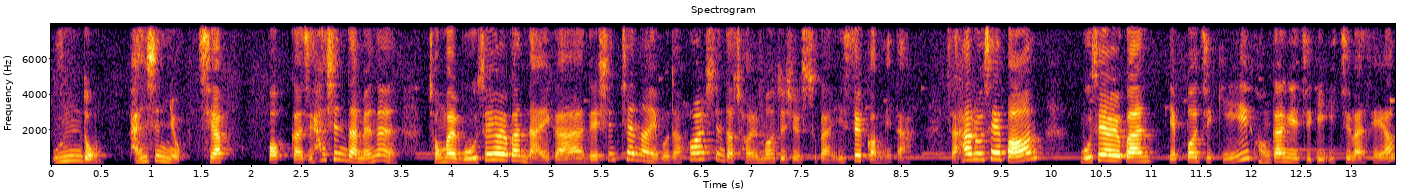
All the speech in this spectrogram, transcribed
운동, 반신욕, 지압법까지 하신다면은 정말 모세혈관 나이가 내 신체 나이보다 훨씬 더 젊어지실 수가 있을 겁니다. 자, 하루 세번 모세혈관 예뻐지기, 건강해지기 잊지 마세요.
